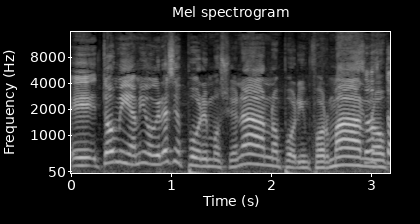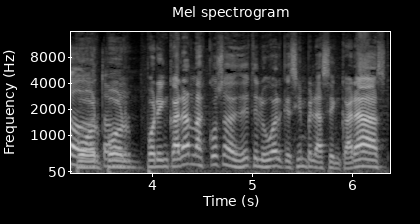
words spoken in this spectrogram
Eh, Tommy, amigo, gracias por emocionarnos, por informarnos, todo, por, por, encarar las cosas desde este lugar que siempre las encarás.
